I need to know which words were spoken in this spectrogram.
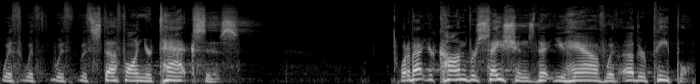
with, with, with, with stuff on your taxes? What about your conversations that you have with other people?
